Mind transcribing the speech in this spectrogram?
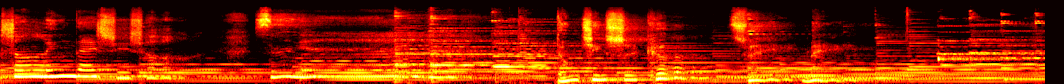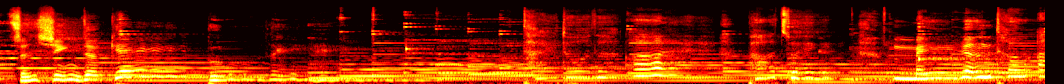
上领带，系上思念。动情时刻最美，真心的给不累。太多的爱怕醉，没人疼爱，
